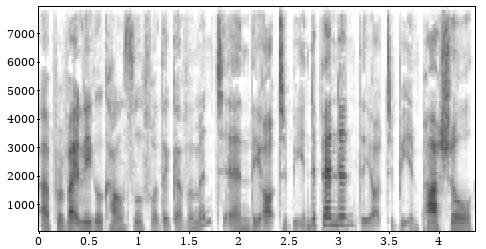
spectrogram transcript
uh, provide legal counsel for the government, and they ought to be independent. They ought to be impartial.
